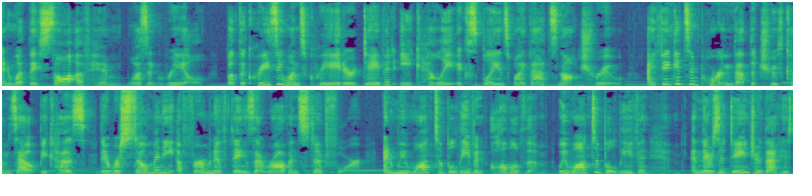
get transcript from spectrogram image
and what they saw of him wasn't real. But the Crazy Ones creator David E. Kelley, explains why that's not true. I think it's important that the truth comes out because there were so many affirmative things that Robin stood for, and we want to believe in all of them. We want to believe in him, and there's a danger that his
